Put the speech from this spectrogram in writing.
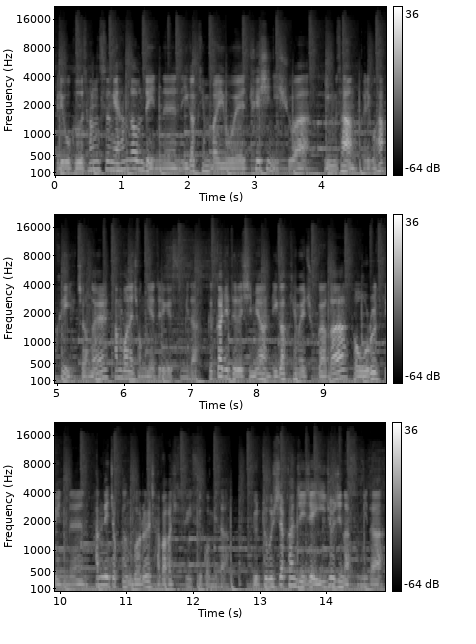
그리고 그 상승의 한가운데 있는 리가캔바이오의 최신 이슈와 임상 그리고 학회 일정을 한 번에 정리해드리겠습니다. 끝까지 들으시면 리가캠의 주가가 더 오를 수 있는 합리적 근거를 잡아가실 수 있을 겁니다. 유튜브 시작한 지 이제 2주 지났습니다.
